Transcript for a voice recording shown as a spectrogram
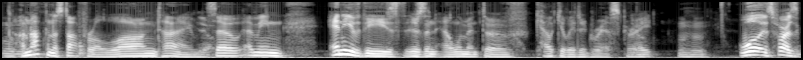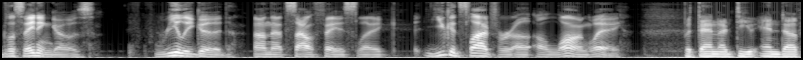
Mm-hmm. I'm not going to stop for a long time." So, I mean, any of these, there's an element of calculated risk, right? hmm Well, as far as glissading goes, really good on that south face. Like you could slide for a, a long way. but then uh, do you end up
